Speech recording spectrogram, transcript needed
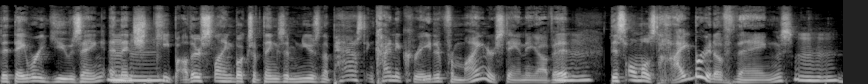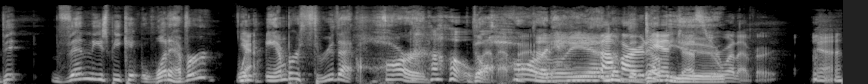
that they were using, and then she'd Mhm. keep other slang books of things that have been used in the past and kind of created, from my understanding of it, Mhm. this almost hybrid of things Mhm. that then these became whatever. When Amber threw that hard, Oh, the whatever. hard hand yeah. the of hard the hand W, gesture, whatever. Yeah.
